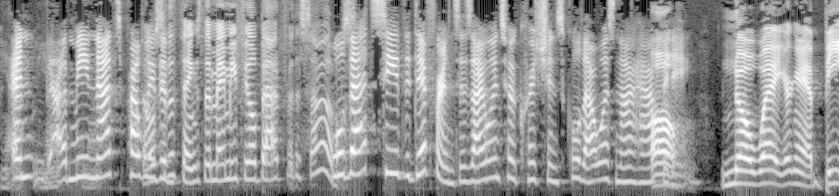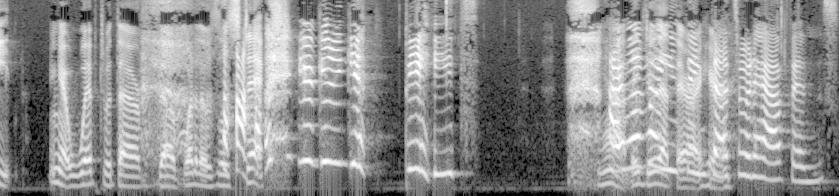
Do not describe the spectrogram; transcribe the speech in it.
Yeah, and yeah, I mean, that's probably Those the, are the things that made me feel bad for the subs. well. That's see the difference is I went to a Christian school. That was not oh, happening. no way, you're gonna get beat. You're gonna get whipped with the, the what are those little sticks? You're gonna get beat. Yeah, I they love do how that you there, think that's what happens.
